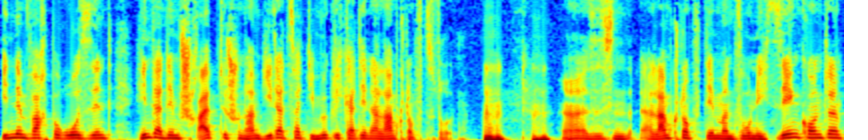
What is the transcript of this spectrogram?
in dem Wachbüro sind, hinter dem Schreibtisch und haben jederzeit die Möglichkeit, den Alarmknopf zu drücken. Mhm, mh. ja, es ist ein Alarmknopf, den man so nicht sehen konnte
